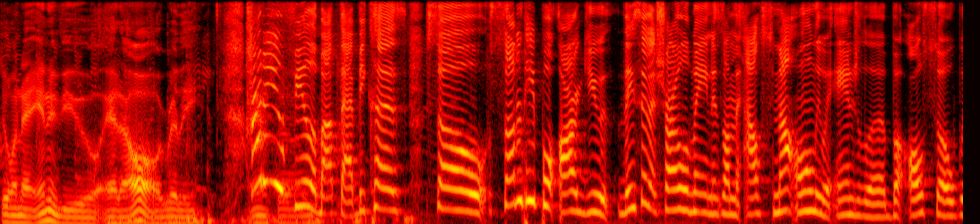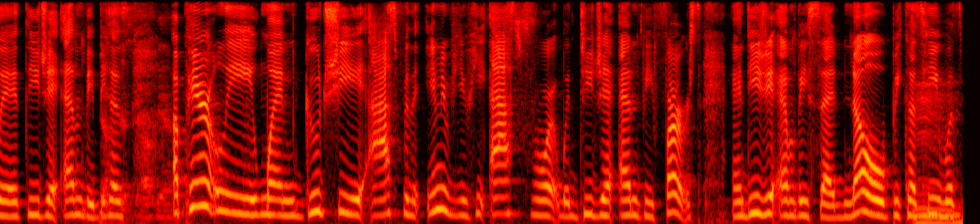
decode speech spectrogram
during that interview at all, really. How do you feel about that? Because so some people argue they say that Charlemagne is on the outs not only with Angela but also with DJ Envy because apparently when Gucci asked for the interview, he asked for it with DJ Envy first, and DJ Envy said no because he mm-hmm. was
